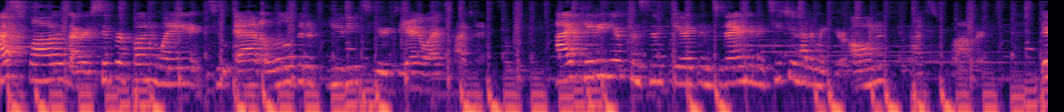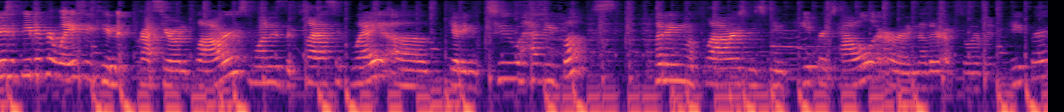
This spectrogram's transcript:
Pressed flowers are a super fun way to add a little bit of beauty to your DIY projects. Hi, Katie here from Simply Earth, and today I'm going to teach you how to make your own pressed flowers. There's a few different ways you can press your own flowers. One is the classic way of getting two heavy books, putting the flowers between paper towel or another absorbent paper,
